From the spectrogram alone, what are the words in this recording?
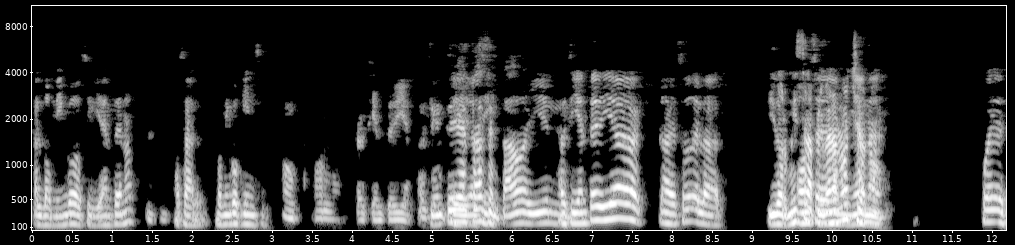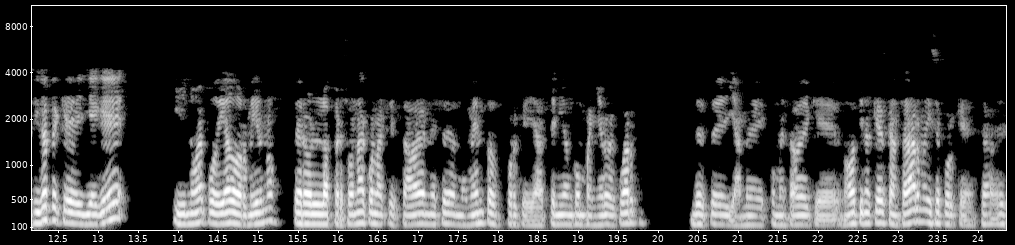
al domingo siguiente, ¿no? O sea, el domingo 15. Oh, hola. Al siguiente día. Al siguiente Sí, día si- sentado ahí en... Al siguiente día, a eso de las ¿Y dormiste la 11 de primera la noche o no? Pues fíjate que llegué y no me podía dormir, ¿no? Pero la persona con la que estaba en ese momento, porque ya tenía un compañero de cuarto, desde ya me comentaba de que no, tienes que descansar, me dice, porque, ¿sabes?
